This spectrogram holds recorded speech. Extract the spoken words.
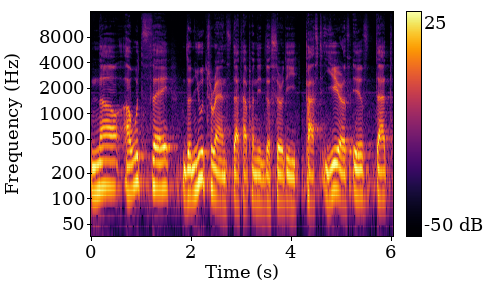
Now, I would say the new trends that happened in the 30 past years is that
